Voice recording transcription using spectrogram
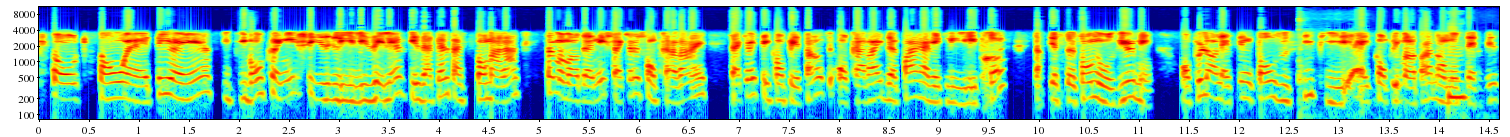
qui sont qui sont euh, TES, qui, qui vont cogner chez les, les élèves qui les appellent parce qu'ils sont malades. À un moment donné, chacun son travail, chacun ses compétences. On travaille de pair avec les, les profs parce que ce sont nos yeux, mais on peut leur laisser une pause aussi puis être complémentaire dans nos hmm. services.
